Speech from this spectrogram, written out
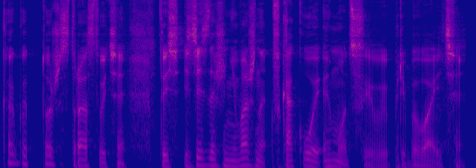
как бы тоже здравствуйте. То есть здесь даже не важно, в какой эмоции вы пребываете.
